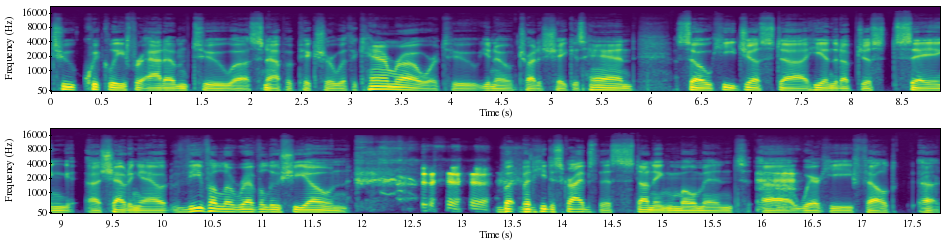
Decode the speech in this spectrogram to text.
too quickly for Adam to uh, snap a picture with a camera or to, you know, try to shake his hand. So he just, uh, he ended up just saying, uh, shouting out, Viva la Revolucion! but but he describes this stunning moment uh, where he felt uh,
